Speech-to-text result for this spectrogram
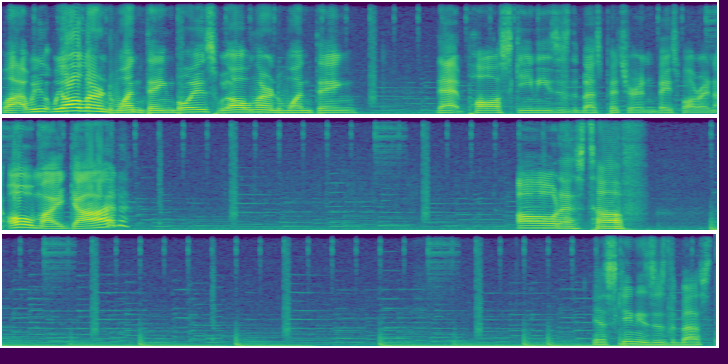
Well, we, we all learned one thing, boys. We all learned one thing. That Paul Skeenies is the best pitcher in baseball right now. Oh, my God. Oh, that's tough. Yeah, skinnies is the best.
